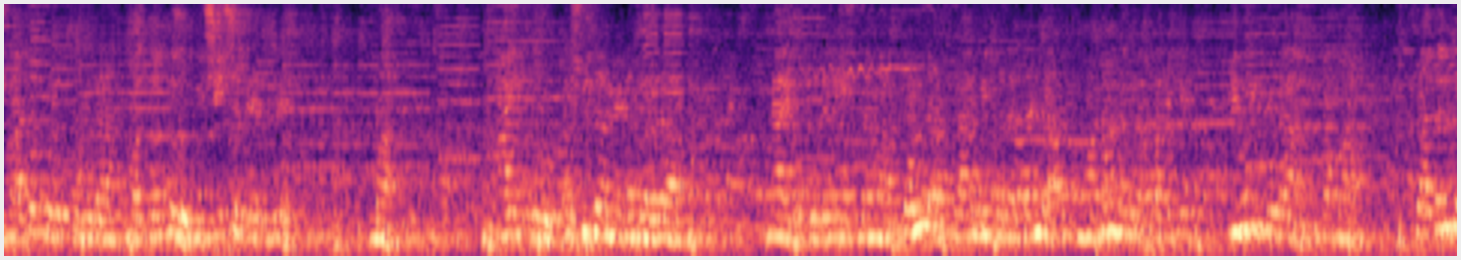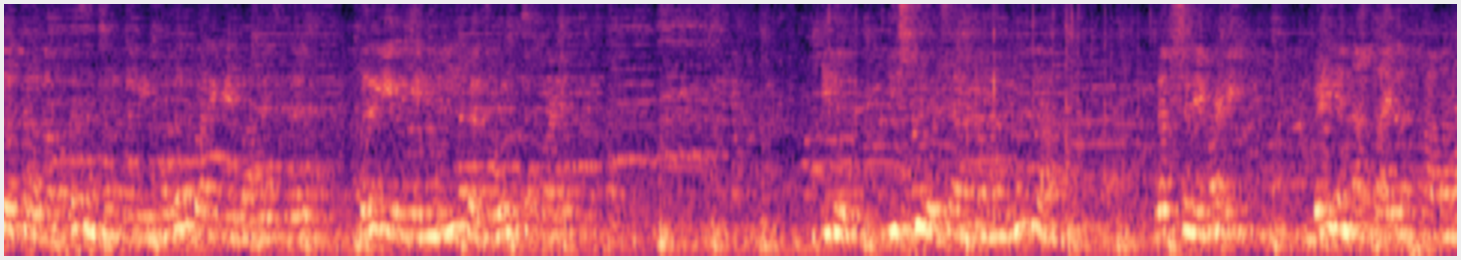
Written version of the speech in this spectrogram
ಸ್ವಾತಂತ್ರ್ಯೋತ್ಸವದ ಮತ್ತೊಂದು ವಿಶೇಷತೆ ಅಂದರೆ ಮಾ ಆಯುಕ್ತರು ಅಶ್ವಿತಾ ಮೇಡಮ್ ಅವರ ನಾಯಕತ್ವದಲ್ಲಿ ನಮ್ಮ ಕೊಳ್ಳ ಕಾರ್ಮಿಕರ ತಂಡ ಸ್ವಾತಂತ್ರ್ಯೋತ್ಸವದ ಪಥಸಂಚಲನದಲ್ಲಿ ಮೊದಲ ಬಾರಿಗೆ ಭಾಗವಹಿಸಿದರು ಬರಲಿ ಇವರಿಗೆ ನಿಮ್ಮೆಲ್ಲರ ಜೋರು ಚಪ್ಪಾಳೆ. ಇದು ಇಷ್ಟು ವರ್ಷ ನಮ್ಮನ್ನೆಲ್ಲ ರಕ್ಷಣೆ ಮಾಡಿ ಗಡಿಯನ್ನ ಕಾಯ್ದಂತಹ ನಮ್ಮ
